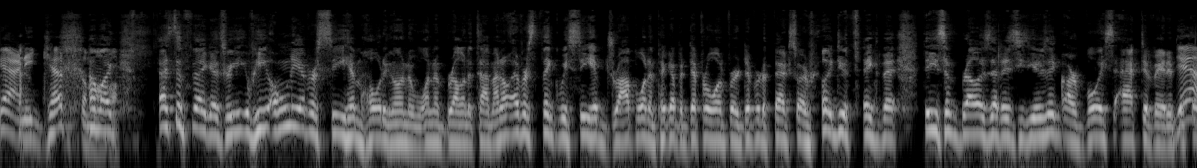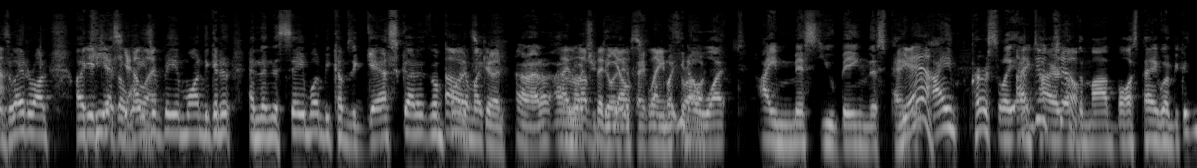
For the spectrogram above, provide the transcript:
Yeah, and he gets them I'm all. like, that's the thing is we we only ever see him holding on to one umbrella at a time. I don't ever think we see him drop one and pick up a different one for a different effect. So I really do think that these umbrellas that he's using are voice activated Yeah. because later on, like You he has a laser it. beam one to get it, and then the same one becomes a gas gun at the oh, point. Oh, I'm like, good. all right, I don't, I don't I know love what that you're he doing, Penguin, but you know what? I miss you being this penguin. Yeah. I personally I am do tired too. of the mob boss penguin because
